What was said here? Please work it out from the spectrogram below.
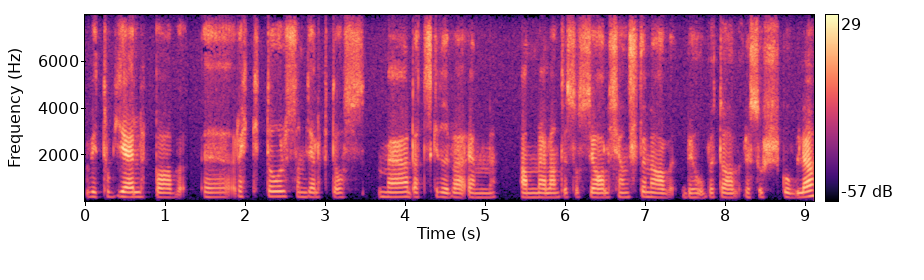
vi tog hjälp av eh, rektor som hjälpte oss med att skriva en anmälan till socialtjänsten av behovet av resursskola.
